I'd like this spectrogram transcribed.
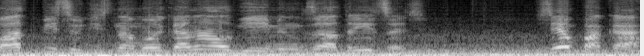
Подписывайтесь на мой канал Gaming за 30. Всем пока!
